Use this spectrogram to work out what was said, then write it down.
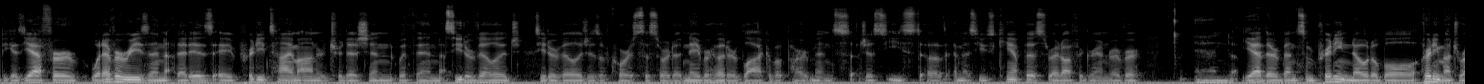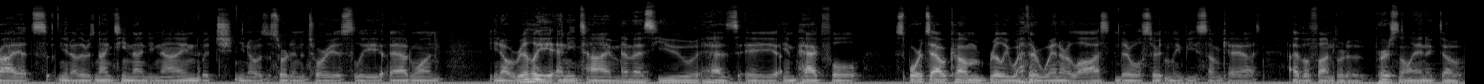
Because, yeah, for whatever reason, that is a pretty time honored tradition within Cedar Village. Cedar Village is, of course, the sort of neighborhood or block of apartments just east of MSU's campus, right off of Grand River. And yeah, there have been some pretty notable, pretty much riots. You know, there was 1999, which, you know, is a sort of notoriously bad one. You know, really anytime MSU has a impactful sports outcome, really whether win or loss, there will certainly be some chaos. I have a fun sort of personal anecdote.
